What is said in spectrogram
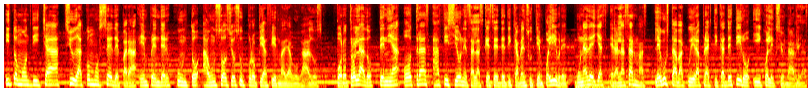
y tomó dicha ciudad como sede para emprender junto a un socio su propia firma de abogados. Por otro lado, tenía otras aficiones a las que se dedicaba en su tiempo libre. Una de ellas eran las armas. Le gustaba acudir a prácticas de tiro y coleccionarlas.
